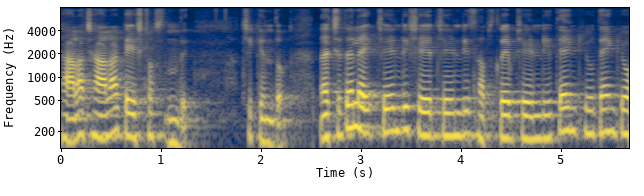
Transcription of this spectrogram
చాలా చాలా టేస్ట్ వస్తుంది చికెన్తో. నచ్చితే లైక్ చేయండి షేర్ చేయండి సబ్స్క్రైబ్ చేయండి. థ్యాంక్ యూ థ్యాంక్ యూ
